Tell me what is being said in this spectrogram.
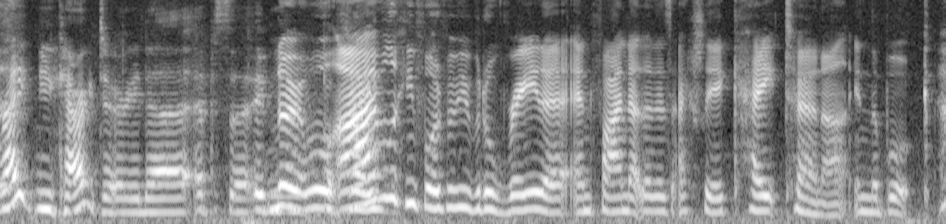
great new character in uh, episode. In No, well. I'm looking forward for people to read it and find out that there's actually a Kate Turner in the book.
